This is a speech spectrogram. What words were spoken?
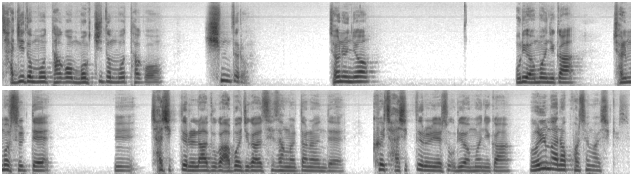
자지도 못하고 먹지도 못하고 힘들어. 저는요 우리 어머니가 젊었을 때 예, 자식들을 놔두고 아버지가 세상을 떠나는데 그 자식들을 위해서 우리 어머니가 얼마나 고생하시겠어요.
